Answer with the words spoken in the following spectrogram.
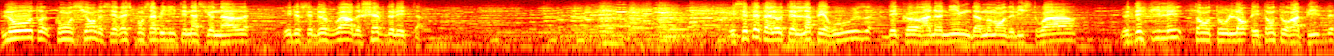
l'autre conscient de ses responsabilités nationales et de ses devoirs de chef de l'État. Et c'était à l'hôtel La Pérouse, décor anonyme d'un moment de l'histoire, le défilé tantôt lent et tantôt rapide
